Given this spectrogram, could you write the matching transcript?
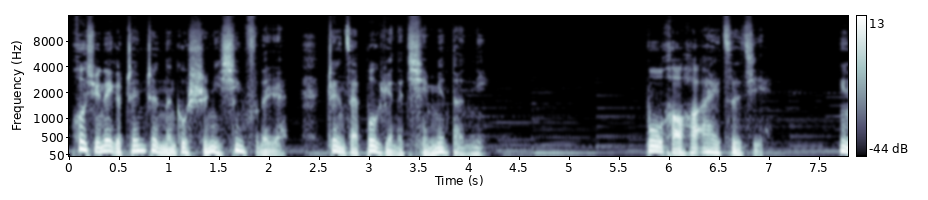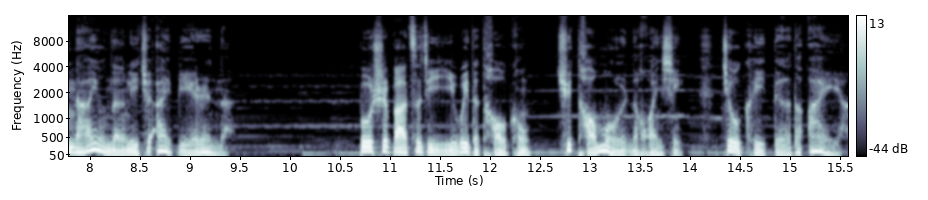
或许那个真正能够使你幸福的人，正在不远的前面等你。不好好爱自己，你哪有能力去爱别人呢？不是把自己一味的掏空。去讨某人的欢心，就可以得到爱呀。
